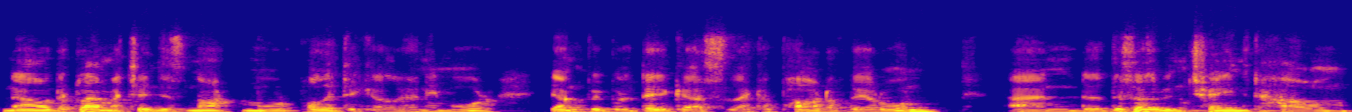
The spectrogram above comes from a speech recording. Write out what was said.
Now the climate change is not more political anymore. Young people take us like a part of their own. And this has been changed how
